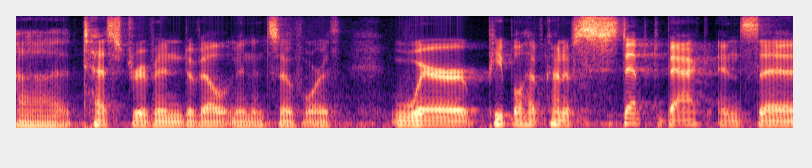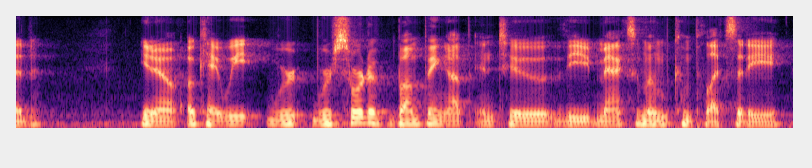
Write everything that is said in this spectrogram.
uh, test driven development, and so forth, where people have kind of stepped back and said, you know, okay, we we're we're sort of bumping up into the maximum complexity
